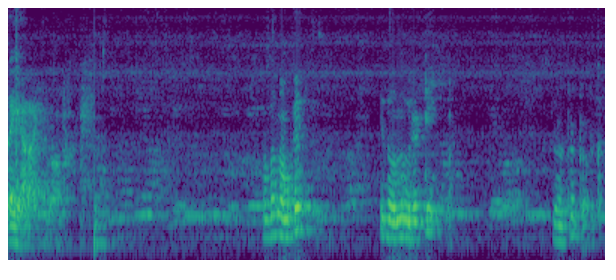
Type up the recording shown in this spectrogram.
തയ്യാറാക്കി നോക്കാം. അപ്പം നമുക്ക് ഇതൊന്ന് ഉരുട്ടി ഇതിലോട്ട് ഇട്ട് കൊടുക്കാം.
